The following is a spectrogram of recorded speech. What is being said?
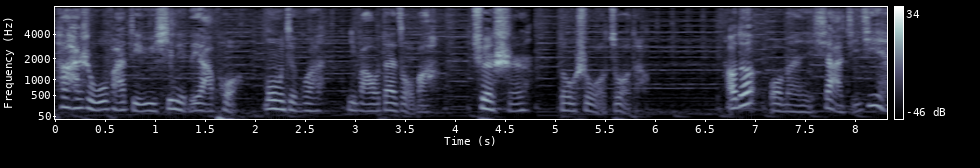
他还是无法抵御心理的压迫。木木警官，你把我带走吧，确实都是我做的。好的，我们下集见。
